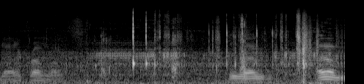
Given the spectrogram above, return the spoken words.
Not a problem, Lawrence. I don't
